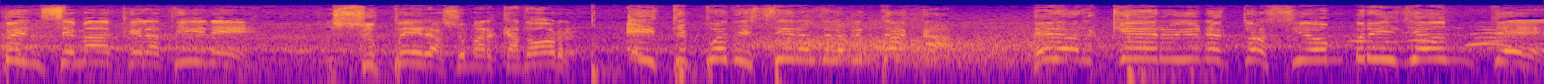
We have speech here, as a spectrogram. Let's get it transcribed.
Benzema que la tiene. Supera su marcador. Este puede ser el de la ventaja. El arquero y una actuación brillante.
